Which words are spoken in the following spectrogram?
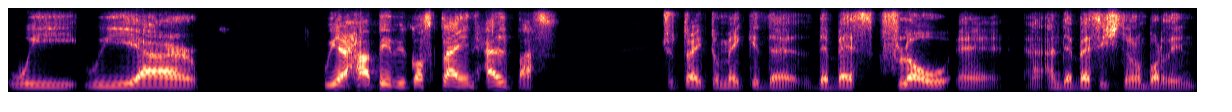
we we are we are happy because client help us to try to make it the the best flow uh, and the best digital onboarding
